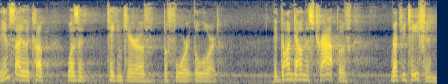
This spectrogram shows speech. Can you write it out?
The inside of the cup wasn't taken care of before the Lord. They'd gone down this trap of reputation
